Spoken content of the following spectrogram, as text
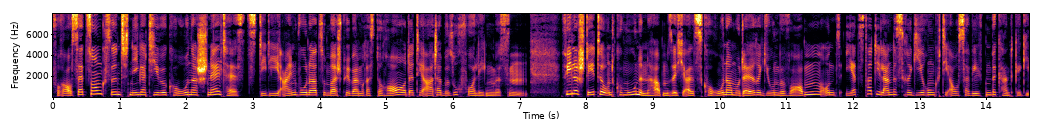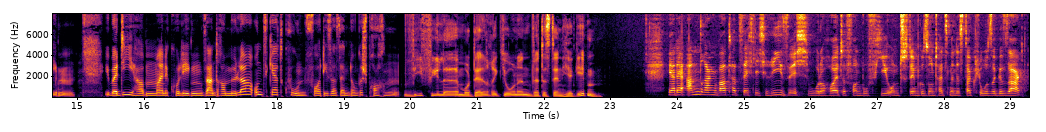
Voraussetzung sind negative Corona-Schnelltests, die die Einwohner zum Beispiel beim Restaurant oder Theaterbesuch vorlegen müssen. Viele Städte und Kommunen haben sich als Corona-Modellregion beworben und jetzt hat die Landesregierung die Auserwählten bekannt gegeben. Über die haben meine Kollegen Sandra Müller und Gerd Kuhn vor dieser Sendung gesprochen. Wie viele Modellregionen wird es denn hier geben? Ja, der Andrang war tatsächlich riesig, wurde heute von Bouffier und dem Gesundheitsminister Klose gesagt.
